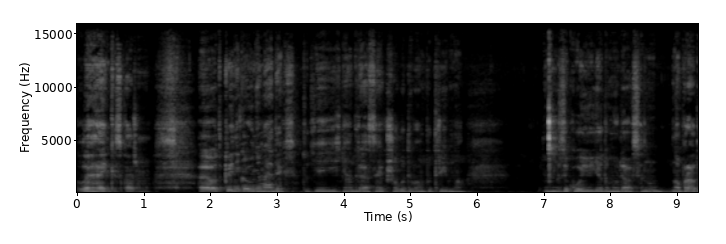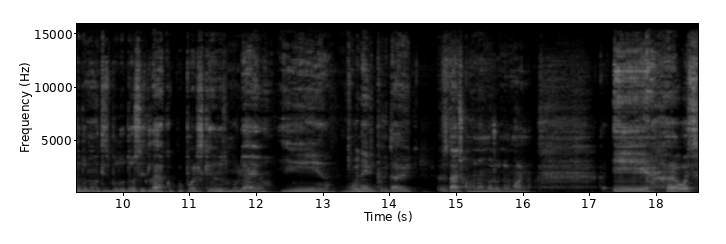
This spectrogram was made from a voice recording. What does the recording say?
легеньке, скажімо. Е, от клініка Unimedix, тут є їхня адреса, якщо буде вам потрібно, з якою я домовлявся. Ну, направду домовитись було досить легко, по-польськи розмовляю, і вони відповідають з данського номеру нормально. І е, ось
